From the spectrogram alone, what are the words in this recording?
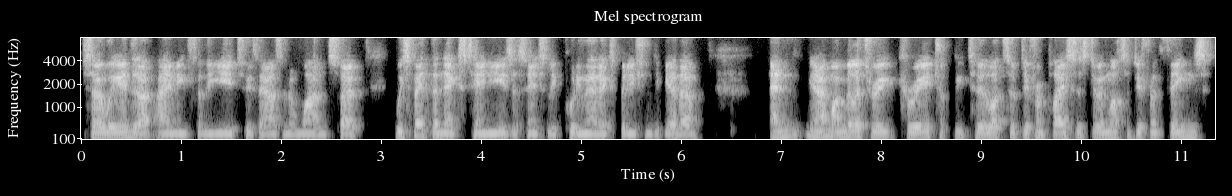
so we ended up aiming for the year 2001. So we spent the next 10 years essentially putting that expedition together. And, you know, my military career took me to lots of different places, doing lots of different things.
